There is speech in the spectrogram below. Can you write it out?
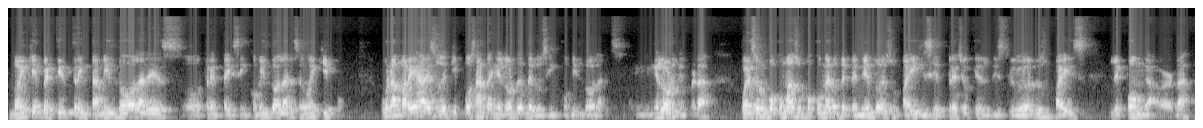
no hay que invertir 30 mil dólares o 35 mil dólares en un equipo. Una pareja de esos equipos anda en el orden de los 5 mil dólares, en el orden, ¿verdad? Puede ser un poco más, un poco menos, dependiendo de su país y el precio que el distribuidor de su país le ponga, ¿verdad?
